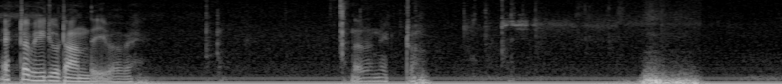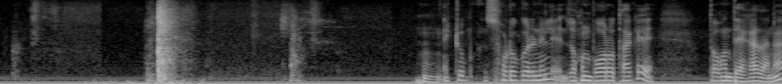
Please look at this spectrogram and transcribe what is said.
একটা ভিডিওটা আনদে এইভাবে। দাঁড়ান একটু। হুম, একটু ছোট করে নিলে যখন বড় থাকে, তখন দেখা যায় না।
